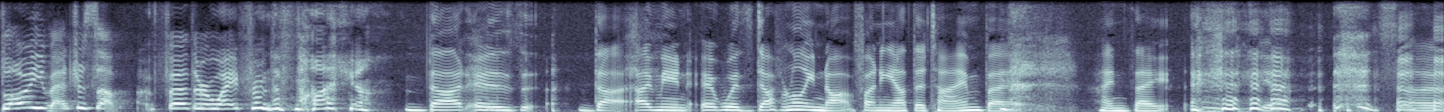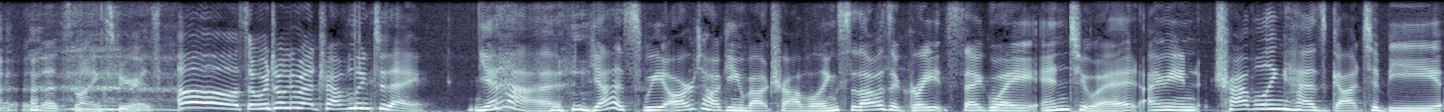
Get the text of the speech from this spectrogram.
Blow your mattress up further away from the fire. That is that. I mean, it was definitely not funny at the time, but hindsight. yeah. So that's my experience. Oh, so we're talking about traveling today. Yeah. yes, we are talking about traveling. So that was a great segue into it. I mean, traveling has got to be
